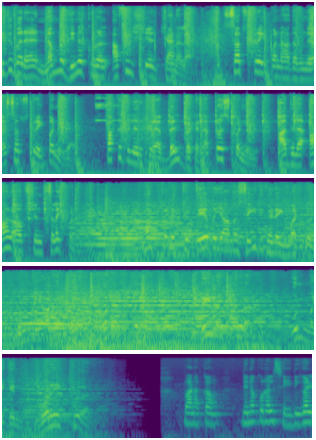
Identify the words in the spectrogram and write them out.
இதுவரை நம்ம தினக்குரல் அபிஷியல் சேனலை சப்ஸ்கிரைப் பண்ணாதவங்க சப்ஸ்கிரைப் பண்ணுங்க. பக்கத்தில் இருக்கிற பெல் பட்டனை பிரஸ் பண்ணி அதுல ஆல் ஆப்ஷன் செலக்ட் பண்ணுங்க. மக்களுக்கு தேவையான செய்திகளை மட்டும் உண்மையாக ஒரே குரல். தினக்குரல் உண்மையின் ஒரே குரல். வணக்கம். தினக்குரல் செய்திகள்.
